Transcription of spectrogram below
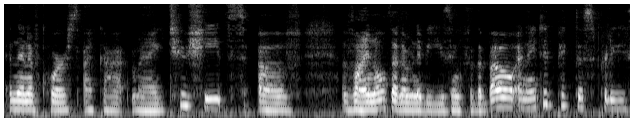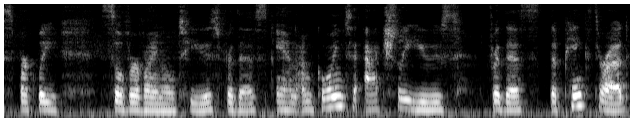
And then of course I've got my two sheets of vinyl that I'm gonna be using for the bow. And I did pick this pretty sparkly silver vinyl to use for this. And I'm going to actually use for this the pink thread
